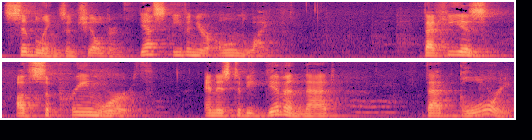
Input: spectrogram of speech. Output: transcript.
siblings and children. Yes, even your own life. That he is of supreme worth and is to be given that, that glory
